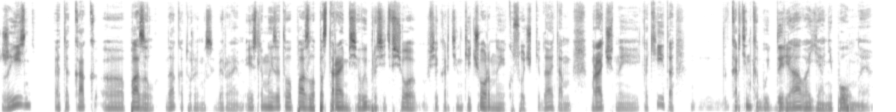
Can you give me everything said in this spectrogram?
Жизнь это как э, пазл, да, который мы собираем. Если мы из этого пазла постараемся выбросить все, все картинки черные кусочки, да, и там мрачные какие-то, картинка будет дырявая, неполная.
